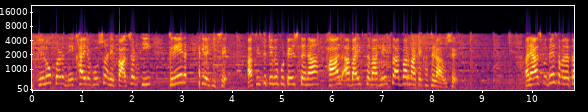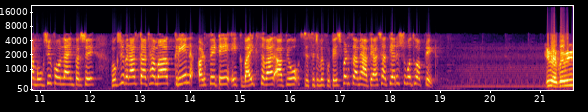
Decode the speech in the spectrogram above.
ઉભેલો પણ દેખાઈ રહ્યો છે અને પાછળથી ક્રેન આવી રહી છે. આ સીસીટીવી ફૂટેજ તેના હાલ આ બાઇક સવારને સારવાર માટે ખસેડાયો છે. અને આજ મુદ્દે સંવાદદાતા મોગજી ફોન પર છે. મોગજી બનાસકાંઠામાં ક્રેન અડફેટે એક બાઇક સવાર આવ્યો. સીસીટીવી ફૂટેજ પણ સામે આવ્યા છે. અત્યારે શું વધુ અપડેટ? જી વૈભવી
